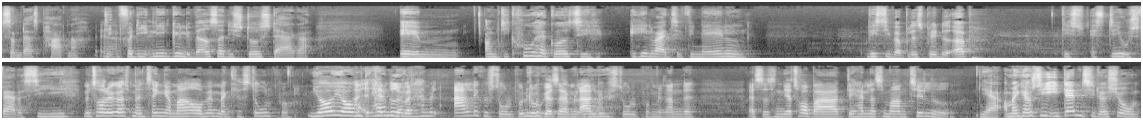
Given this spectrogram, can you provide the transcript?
som deres partner. Ja. De, fordi ligegyldigt hvad, så er de stået stærkere. Øhm, om de kunne have gået til, hele vejen til finalen, hvis de var blevet splittet op, det, altså, det er jo svært at sige. Men tror du ikke også, man tænker meget over, hvem man kan stole på? Jo, jo. Han, han ved godt, han vil aldrig kunne stole på Lukas, og han vil aldrig Nej. kunne stole på Miranda. Altså sådan, jeg tror bare, det handler så meget om tillid. Ja, og man kan jo sige, at i den situation,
